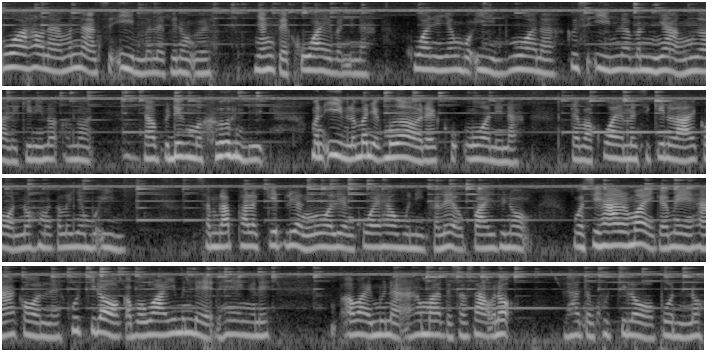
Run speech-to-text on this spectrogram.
งัวเฮานะมันนานสิอิ่มมาเลยพี่น้องเอ้ยยังแต่ควายแบบนี้นะควายนี่ยังบ่อิ่มงัวนะคือสิอิ่มแล้วมันย่างเมื่อเลยกินนี่เนาะเอาหน่อยเอาไปดึงมาคืนอีกมันอิ่มแล้วมันอยากเมื่อได้งัวนี่นะแต่ว่าควายมันสิกินร้ายก่อนเนาะมันก็เลยยังบ่อิ่มสำหรับภารกิจเลี้ยงงัวเลี้ยงควายเฮามื้อนี้ก็แล้วไปพี่น้องว่าสิหาแล้วไม่ก็แม่หาก่อนเลยพุดจิรอกับบ่ไหว้มันแดดแห้งอันนี้เอาไว้มื้อหน้าเฮามาแต่เช้าๆเนาะแล้วเราจังคุดจิรอปนเนาะ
